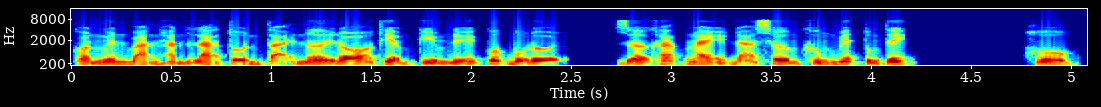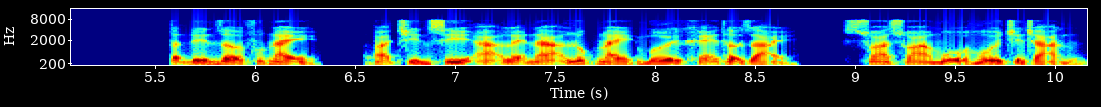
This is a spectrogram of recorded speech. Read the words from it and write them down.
còn nguyên bản hẳn là tồn tại nơi đó thiểm kim đế quốc bộ đội, giờ khác này đã sớm không biết tung tích. Hô. Tận đến giờ phút này bà chỉnh si a lena lúc này mới khẽ thở dài xoa xoa mồ hôi trên trán.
